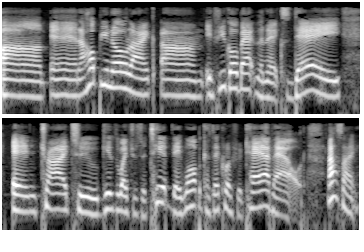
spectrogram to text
Um, and I hope you know, like, um, if you go back the next day and try to give the waitress a tip, they won't because they close your tab out. I was like,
